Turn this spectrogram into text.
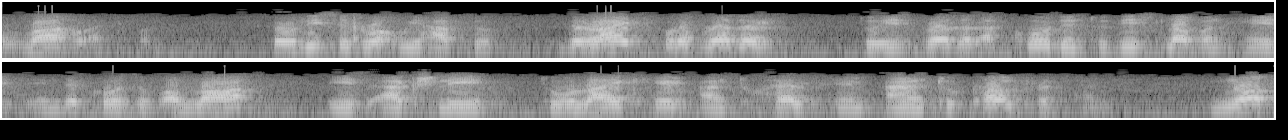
Allahu Akbar. So this is what we have to, the right for a brother to his brother according to this love and hate in the cause of Allah is actually to like him and to help him and to comfort him. Not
